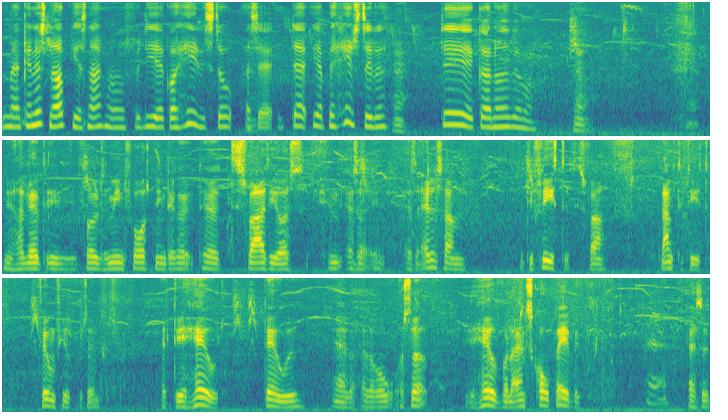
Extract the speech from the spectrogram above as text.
Man kan næsten opgive at snakke med mig, fordi jeg går helt i stå. Altså, jeg, der, jeg bliver helt stille. Ja. Det gør noget ved mig. Ja. Jeg har lavet i forhold til min forskning, der, der svarer de også, altså, altså alle sammen, de fleste svarer, langt de fleste, 85 procent, at det er havet derude, er der, er der ro, og så havet, hvor der er en skov bagved. Ja. Altså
